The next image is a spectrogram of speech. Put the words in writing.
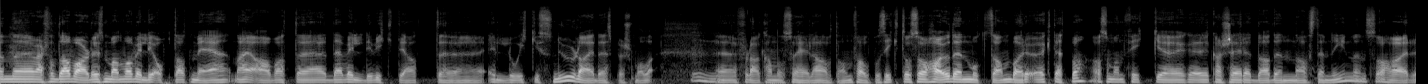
Men i hvert fall da var det man var veldig opptatt med, nei, av at det er veldig viktig at LO ikke snur da i det spørsmålet. Mm. For da kan også hele avtalen falle på sikt. Og så har jo den motstanden bare økt etterpå. Altså man fikk kanskje redda den avstemningen, men så har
